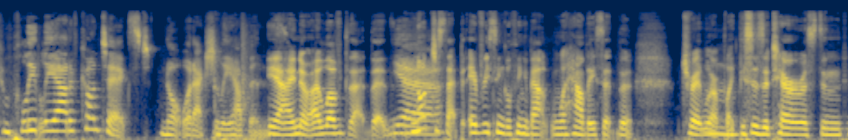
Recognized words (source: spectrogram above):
completely out of context, not what actually happened. Yeah, I know. I loved that. that Yeah. Not just that, but every single thing about how they set the trailer up. Like, this is a terrorist and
